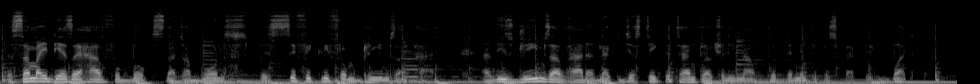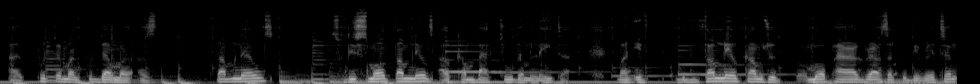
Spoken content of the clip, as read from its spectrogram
There's some ideas I have for books that are born specifically from dreams I've had. And these dreams I've had, I'd like to just take the time to actually now put them into perspective. But I'll put them and put them as thumbnails. So these small thumbnails, I'll come back to them later. But if the thumbnail comes with more paragraphs that could be written,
